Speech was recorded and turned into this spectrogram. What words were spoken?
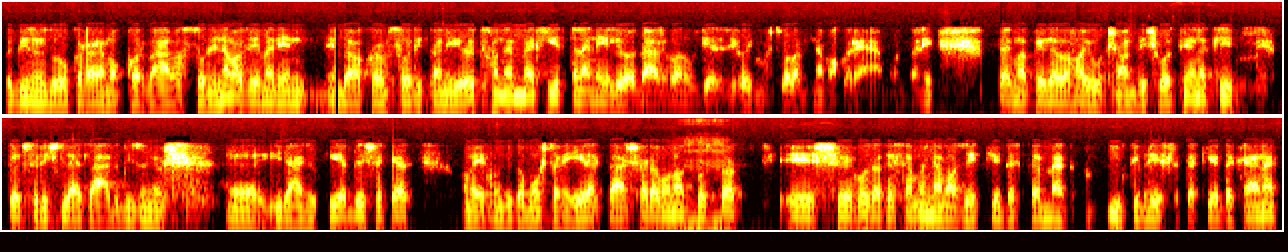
hogy bizonyos dolgokra nem akar válaszolni. Nem azért, mert én, én be akarom szorítani őt, hanem mert hirtelen élőadásban úgy érzi, hogy most valamit nem akar elmondani. Tegnap például a Hajós is volt ilyen, aki többször is lezárt bizonyos e, irányú kérdéseket, amelyek mondjuk a mostani élettársára vonatkoztak, és hozzáteszem, hogy nem azért kérdeztem, mert intim részletek érdekelnek,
